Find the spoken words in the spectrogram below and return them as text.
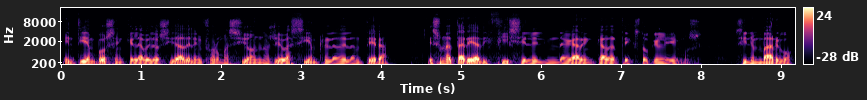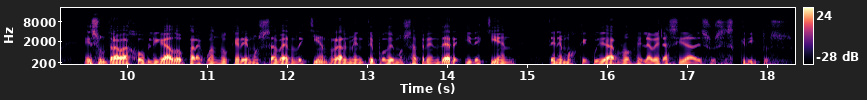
En tiempos en que la velocidad de la información nos lleva siempre la delantera, es una tarea difícil el indagar en cada texto que leemos. Sin embargo, es un trabajo obligado para cuando queremos saber de quién realmente podemos aprender y de quién tenemos que cuidarnos de la veracidad de sus escritos.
